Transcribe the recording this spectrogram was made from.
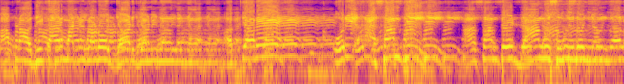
આપણા અધિકાર માટે લડો, જળ, જમીન. અત્યારે ઓરી આસામથી આસામથી ડાંગ સુધીનું જંગલ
